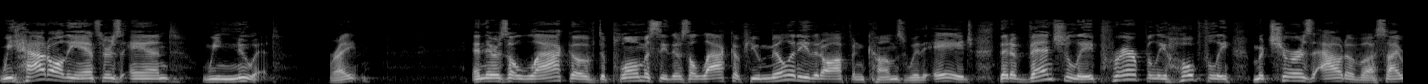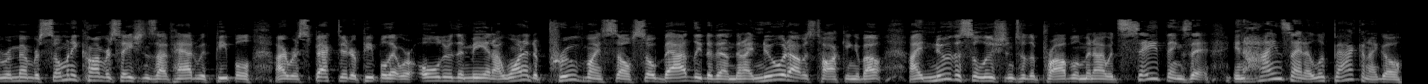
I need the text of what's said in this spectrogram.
We had all the answers and we knew it, right? And there's a lack of diplomacy, there's a lack of humility that often comes with age that eventually, prayerfully, hopefully matures out of us. I remember so many conversations I've had with people I respected or people that were older than me and I wanted to prove myself so badly to them that I knew what I was talking about. I knew the solution to the problem and I would say things that in hindsight I look back and I go,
